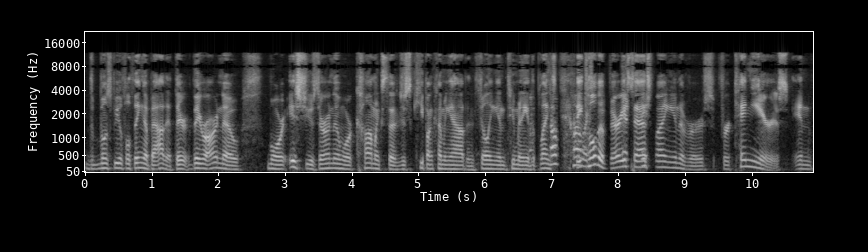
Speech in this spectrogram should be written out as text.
the most beautiful thing about it. There there are no more issues. There are no more comics that just keep on coming out and filling in too many of the blanks. They told a very satisfying universe for ten years, and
